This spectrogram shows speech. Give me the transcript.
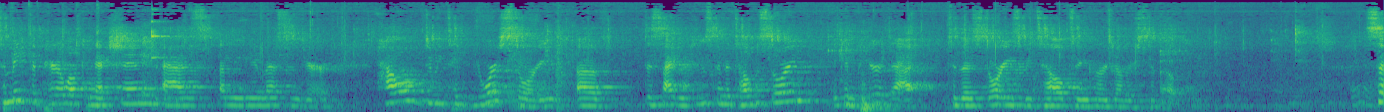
To make the parallel connection as a media messenger, how do we take your story of deciding who's going to tell the story and compare that to the stories we tell to encourage others to vote? So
